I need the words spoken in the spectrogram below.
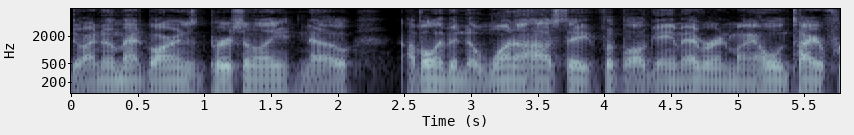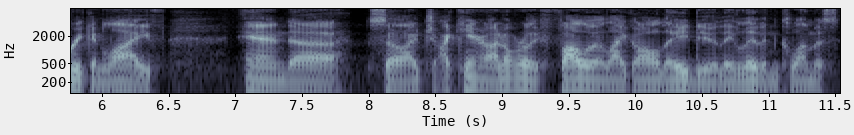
Do I know Matt Barnes personally? No. I've only been to one Ohio State football game ever in my whole entire freaking life. And uh, so I, I can't, I don't really follow it like all they do. They live in Columbus,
